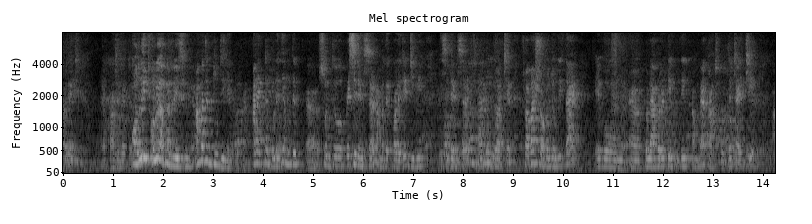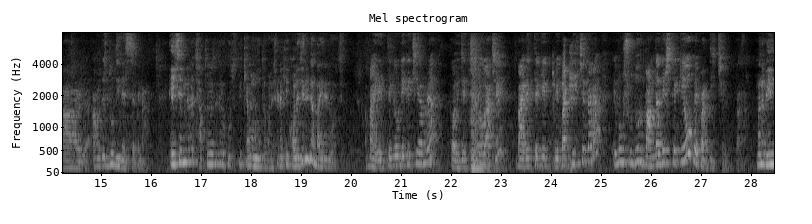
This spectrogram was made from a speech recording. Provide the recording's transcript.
কলেজ পাঁচ হাজার কতদিন চলবে আপনাদের এই আমাদের দুদিনের প্রোগ্রাম আরেকটা বলে দিই আমাদের সদ্য প্রেসিডেন্ট স্যার আমাদের কলেজের যিনি প্রেসিডেন্ট স্যার বন্ধু আছেন সবার সহযোগিতায় এবং কোলাবোরেটিভলি আমরা কাজ করতে চাইছি আর আমাদের দুদিনের সেমিনার এই সেমিনারে ছাত্রছাত্রীদের উপস্থিতি কেমন হতে পারে? সেটা কি কলেজেরই না বাইরেরও আছে? বাইরের থেকেও ডেকেছি আমরা কলেজের থেকেও আছে বাইরের থেকে পেপার দিচ্ছে তারা এবং সুদূর বাংলাদেশ থেকেও পেপার দিচ্ছেন তারা। মানে ভিন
